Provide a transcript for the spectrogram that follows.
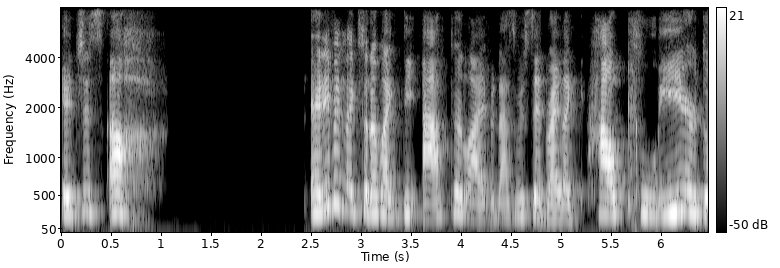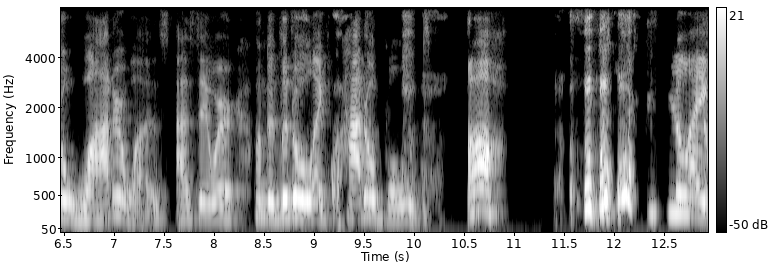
it just oh and even like sort of like the afterlife and as we said right like how clear the water was as they were on the little like paddle boat oh you feel like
